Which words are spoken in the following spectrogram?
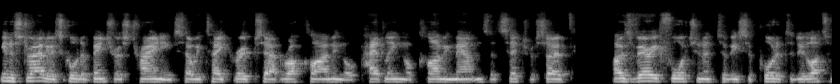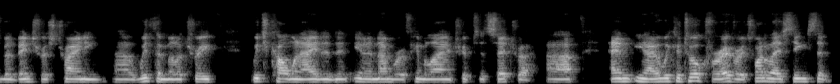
in Australia, it's called adventurous training. So we take groups out rock climbing or paddling or climbing mountains, etc. So I was very fortunate to be supported to do lots of adventurous training uh, with the military, which culminated in, in, a number of Himalayan trips, etc. Uh, and you know, we could talk forever. It's one of those things that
